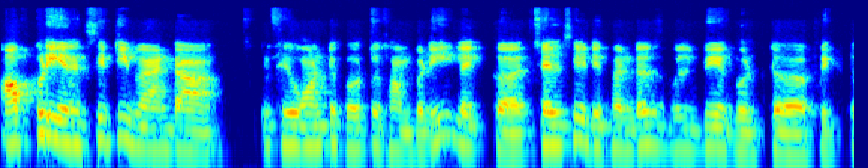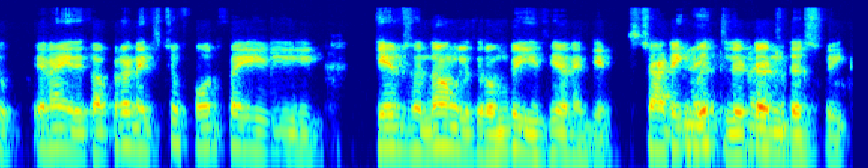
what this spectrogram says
அப்படி எனக்கு சிட்டி வேண்டாம். If you want to go to somebody like Chelsea defenders will be a good pick too ஏன்னா இதுக்கப்புறம் நெக்ஸ்ட் ஃபோர் ஃபைவ் கேம்ஸ் வந்து அவங்களுக்கு ரொம்ப ஈஸியான game starting with Luton this week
